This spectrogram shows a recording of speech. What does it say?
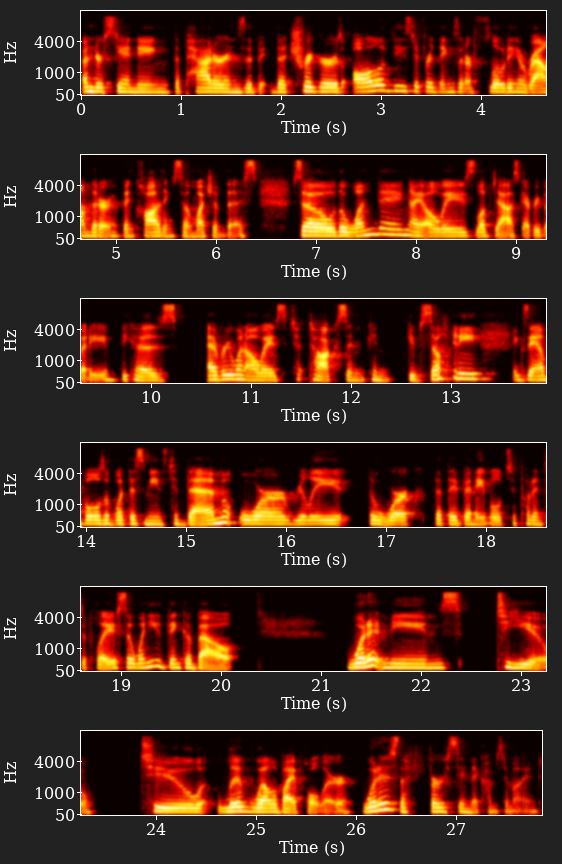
understanding the patterns, the, the triggers, all of these different things that are floating around that are, have been causing so much of this. So, the one thing I always love to ask everybody, because everyone always t- talks and can give so many examples of what this means to them or really the work that they've been able to put into place. So when you think about what it means to you to live well bipolar, what is the first thing that comes to mind?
